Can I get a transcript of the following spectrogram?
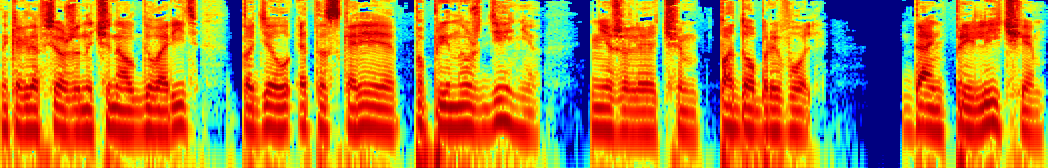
и когда все же начинал говорить, то делал это скорее по принуждению, нежели чем по доброй воле. Дань приличиям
